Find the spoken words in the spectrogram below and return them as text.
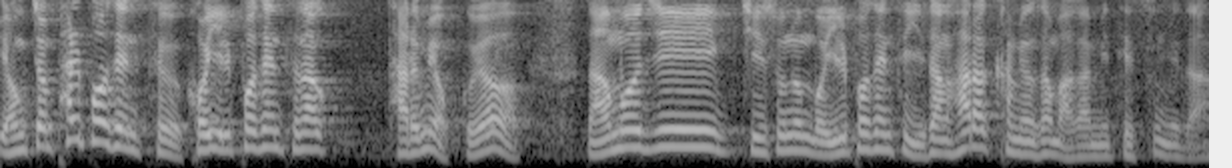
0.8% 거의 1%나 다름이 없고요. 나머지 지수는 뭐 1% 이상 하락하면서 마감이 됐습니다.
